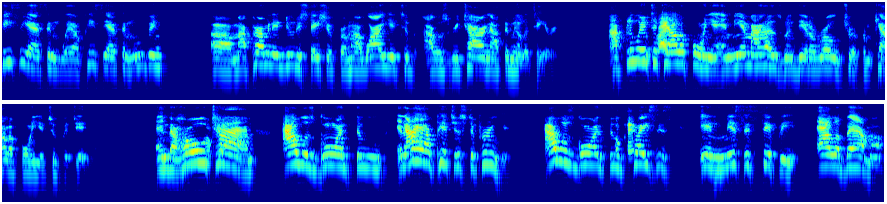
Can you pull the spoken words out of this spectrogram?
PCS and well, PCS and moving uh, my permanent duty station from Hawaii to I was retiring out the military. I flew into right. California and me and my husband did a road trip from California to Virginia. And the whole okay. time I was going through, and I have pictures to prove it. I was going through Okay. places in Mississippi, Alabama.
